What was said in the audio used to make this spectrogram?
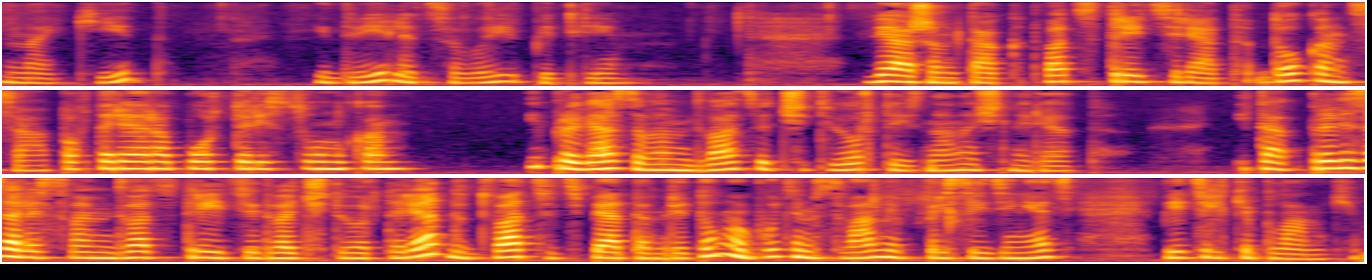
накид и 2 лицевые петли. Вяжем так 23 ряд до конца повторяя раппорты рисунка и провязываем 24 изнаночный ряд. Итак, провязали с вами 23 и 24 ряд. В 25 ряду мы будем с вами присоединять петельки планки.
